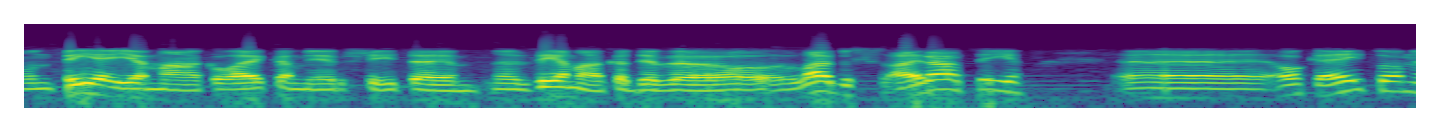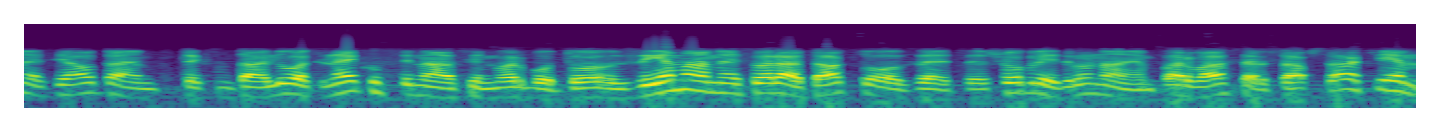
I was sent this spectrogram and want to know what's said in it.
un pieejamāka laikam ir šī ziemā, kad ir ledus aerācija. Uh, ok, to mēs jautājumu teiksim, tā ļoti nekustināsim. Varbūt to ziemā mēs varētu aktualizēt. Šobrīd runājam par vasaras apstākļiem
